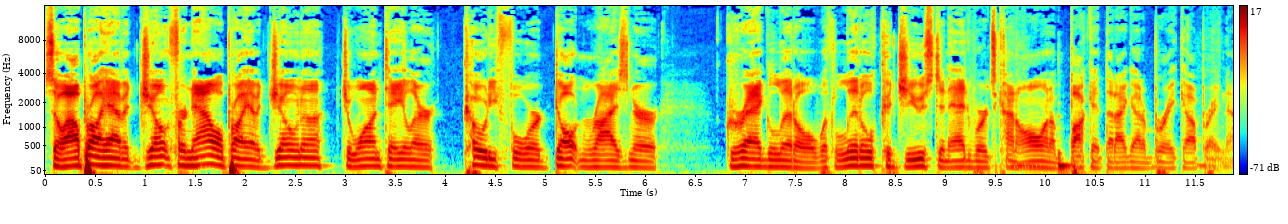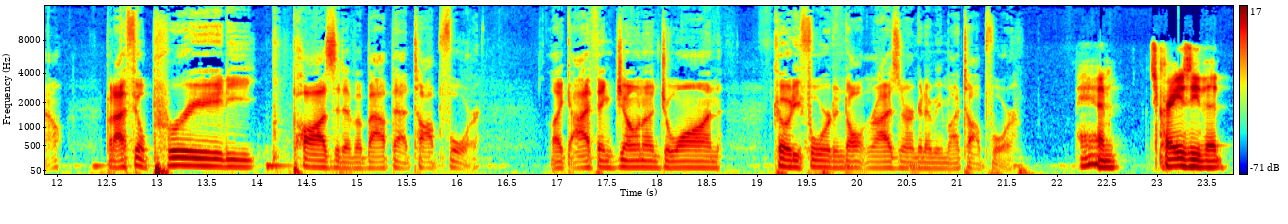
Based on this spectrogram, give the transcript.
So I'll probably have it, jo- for now, I'll probably have it Jonah, Jawaan Taylor, Cody Ford, Dalton Risner, Greg Little, with Little, Cajuste, and Edwards kind of all in a bucket that I got to break up right now. But I feel pretty positive about that top four. Like I think Jonah, Jawaan, Cody Ford, and Dalton Risner are going to be my top four. Man, it's crazy that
